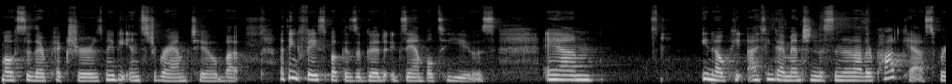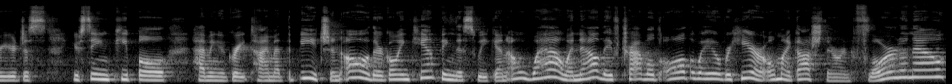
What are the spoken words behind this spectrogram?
most of their pictures maybe instagram too but i think facebook is a good example to use. And you know, I think I mentioned this in another podcast where you're just you're seeing people having a great time at the beach and oh, they're going camping this weekend. Oh, wow, and now they've traveled all the way over here. Oh my gosh, they're in Florida now,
